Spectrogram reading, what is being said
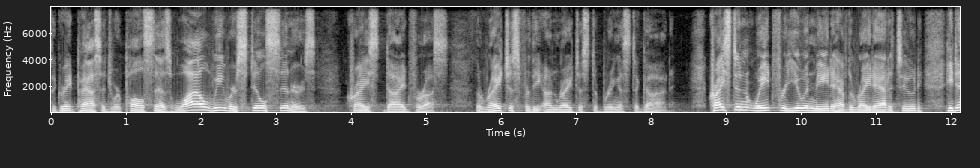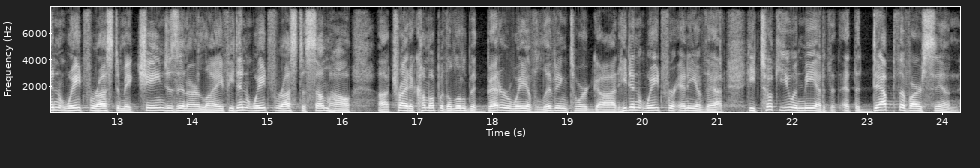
It's a great passage where Paul says, While we were still sinners, Christ died for us, the righteous for the unrighteous to bring us to God. Christ didn't wait for you and me to have the right attitude. He didn't wait for us to make changes in our life. He didn't wait for us to somehow uh, try to come up with a little bit better way of living toward God. He didn't wait for any of that. He took you and me at the, at the depth of our sin,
